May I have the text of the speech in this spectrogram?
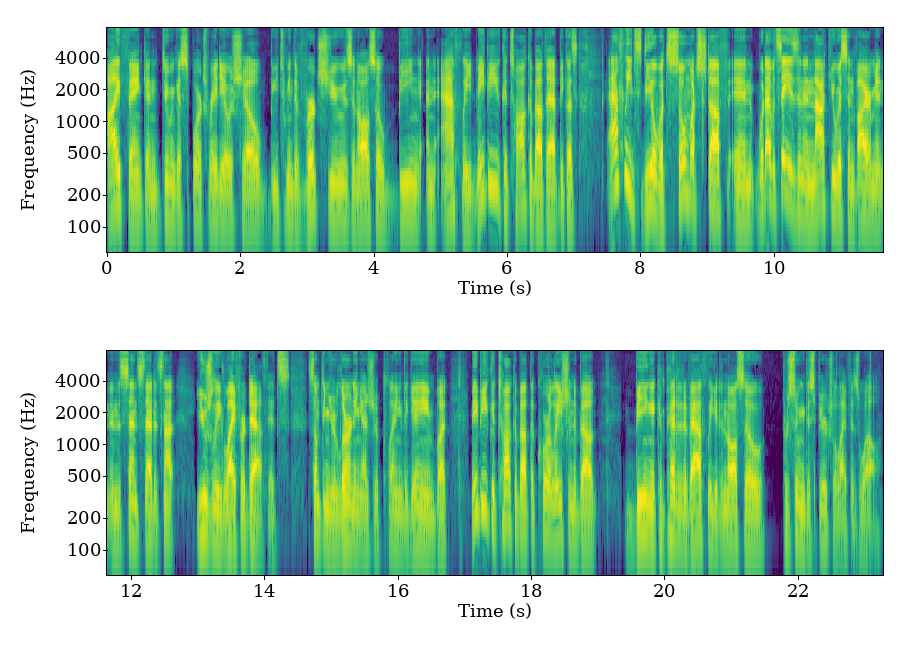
I think, in doing a sports radio show between the virtues and also being an athlete. Maybe you could talk about that because athletes deal with so much stuff in what I would say is an innocuous environment in the sense that it's not usually life or death. It's something you're learning as you're playing the game. But maybe you could talk about the correlation about being a competitive athlete and also pursuing the spiritual life as well?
